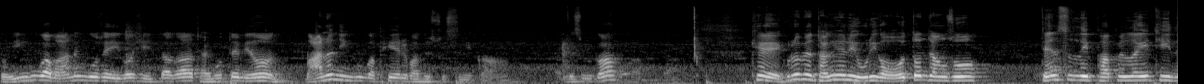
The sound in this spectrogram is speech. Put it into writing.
또 인구가 많은 곳에 이것이 있다가 잘못되면 많은 인구가 피해를 받을 수 있으니까. 알겠습니까? 오케이. 그러면 당연히 우리가 어떤 장소 densely populated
